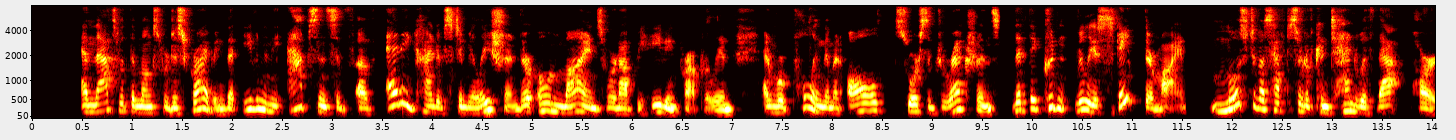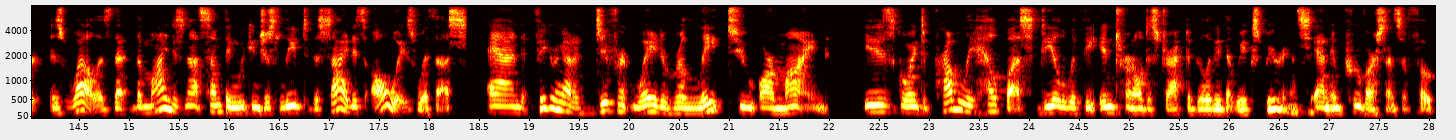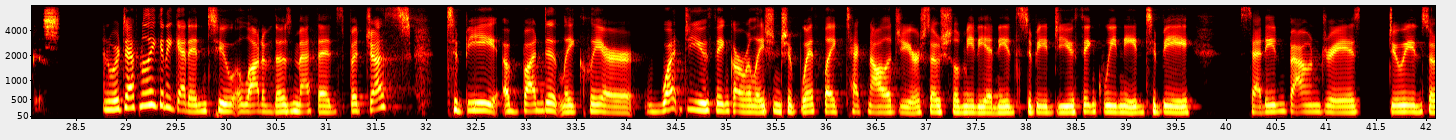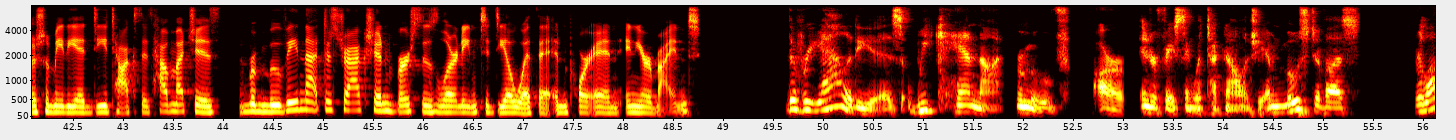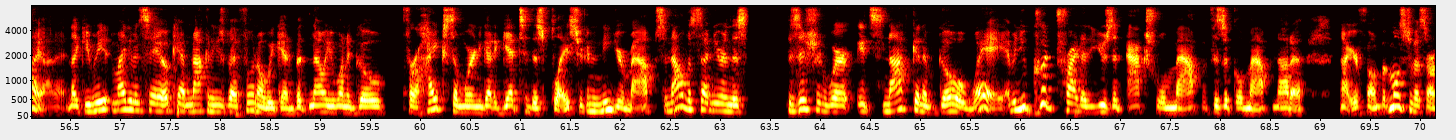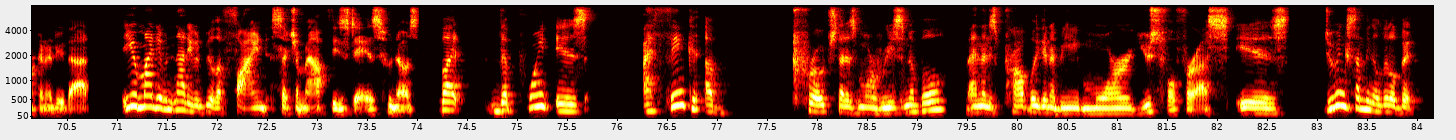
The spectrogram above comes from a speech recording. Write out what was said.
And that's what the monks were describing, that even in the absence of, of any kind of stimulation, their own minds were not behaving properly and, and were pulling them in all sorts of directions that they couldn't really escape their mind most of us have to sort of contend with that part as well is that the mind is not something we can just leave to the side. It's always with us. And figuring out a different way to relate to our mind is going to probably help us deal with the internal distractibility that we experience and improve our sense of focus. And we're definitely going to get into a lot of those methods, but just to be abundantly clear, what do you think our relationship with like technology or social media needs to be? Do you think we need to be setting boundaries, doing social media detoxes, how much is removing that distraction versus learning to deal with it important in your mind? The reality is we cannot remove our interfacing with technology. Mean, most of us rely on it. Like you might even say, okay, I'm not going to use my phone all weekend, but now you want to go for a hike somewhere and you got to get to this place. You're going to need your map. So now all of a sudden you're in this position where it's not going to go away. I mean, you could try to use an actual map, a physical map, not a, not your phone, but most of us aren't going to do that. You might even not even be able to find such a map these days. Who knows? But the point is, I think a approach that is more reasonable and that is probably going to be more useful for us is doing something a little bit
